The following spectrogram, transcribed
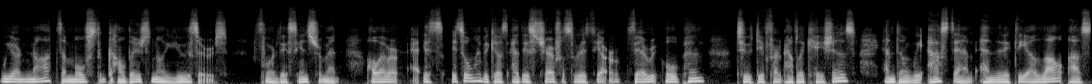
we are not the most conventional users for this instrument. However, it's it's only because at this shared facility they are very open to different applications, and then we ask them, and they, they allow us,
